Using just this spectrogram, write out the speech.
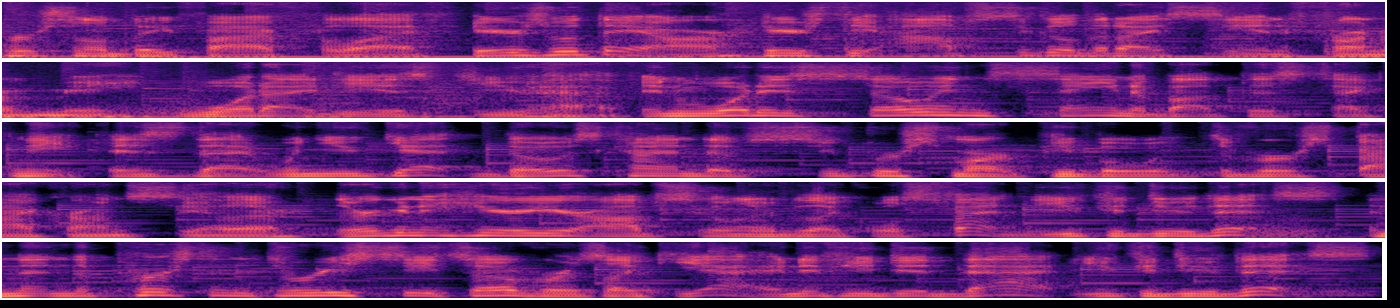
personal big five for life. Here's what they are. Here's the obstacle that I see in front of me. What ideas do you have? And what is so insane about this technique is that when you get those kind of super smart people with diverse backgrounds together, they're going to hear your obstacle and be like, well, Sven, you could do this. And then the person three seats over is like, yeah. And if you did that, you could do this.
